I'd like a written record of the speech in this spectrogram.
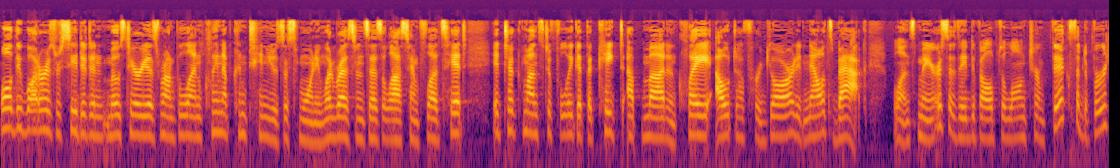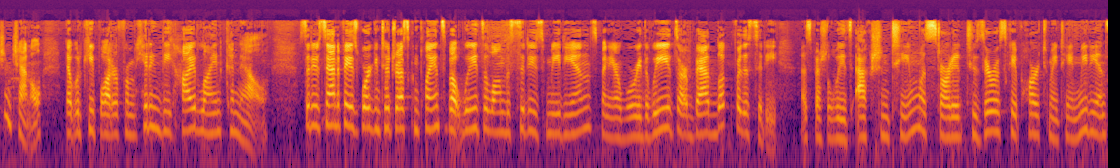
Well, the water has receded in most areas around Belen. Cleanup continues this morning. One resident says the last time floods hit, it took months to fully get the caked up mud and clay out of her yard, and now it's back. Belen's mayor says they developed a long-term fix, a diversion channel that would keep water from hitting the High Line Canal. City of Santa Fe is working to address complaints about weeds along the city's medians. Many are worried the weeds are a bad look for the city. A special weeds action team was started to zero-scape hard to maintain medians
